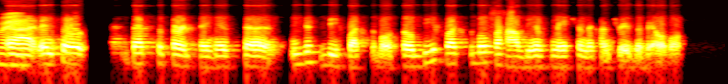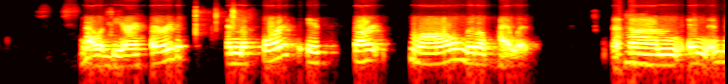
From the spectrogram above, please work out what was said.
Right. Uh, and so that's the third thing is to just be flexible. So be flexible for how the information in the country is available. That would be our third. And the fourth is start small little pilots. Mm-hmm. Um, and, and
